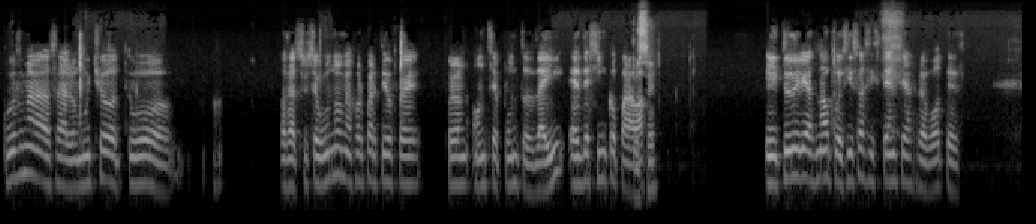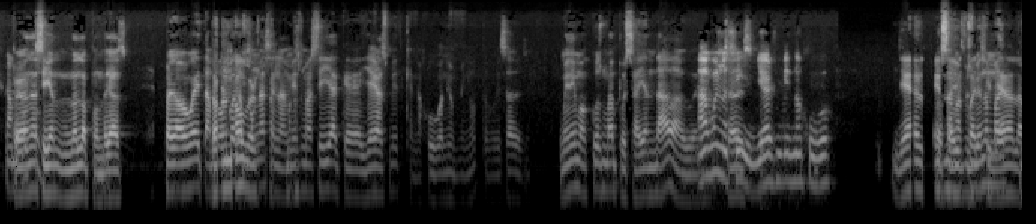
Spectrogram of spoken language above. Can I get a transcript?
Kuzma, o sea, lo mucho tuvo, o sea, su segundo mejor partido fue, fueron 11 puntos, de ahí es de 5 para pues abajo. Y tú dirías, no, pues hizo asistencias, rebotes. Pero aún así no lo pondrías. Pero, güey, tampoco lo pongas en la misma silla que J.R. Smith, que no jugó ni un minuto, güey, ¿sabes? Mínimo Kuzma, pues ahí andaba, güey. Ah, bueno, sí, J.R. Smith no jugó. J.R. Smith o sea, más, la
